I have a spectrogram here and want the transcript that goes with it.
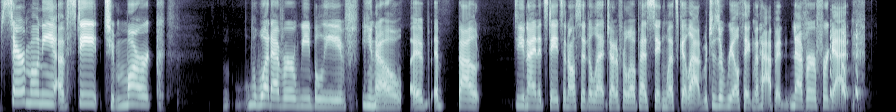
ceremony of state to mark whatever we believe, you know, about the United States and also to let Jennifer Lopez sing Let's Get Loud, which is a real thing that happened. Never forget.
